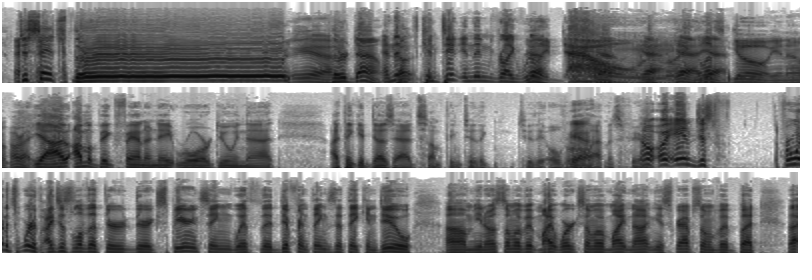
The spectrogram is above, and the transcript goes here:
Just say it's third Yeah. third down. and then Don't- continue, and then like really down. Yeah, like, yeah, Let's go. You know. All right. Yeah, I, I'm a big fan of Nate Rohr doing that. I think it does add something to the to the overall Yeah. atmosphere. Oh, oh, and just for what it's worth, I just love that they're they're experiencing with the different things that they can do. Um, you know, some of it might work, some of it might not, and you scrap some of it. But uh,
